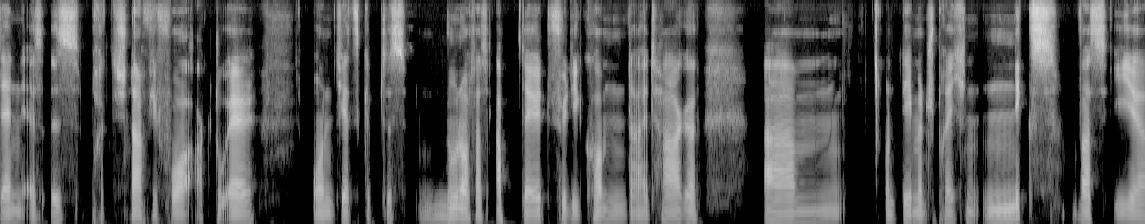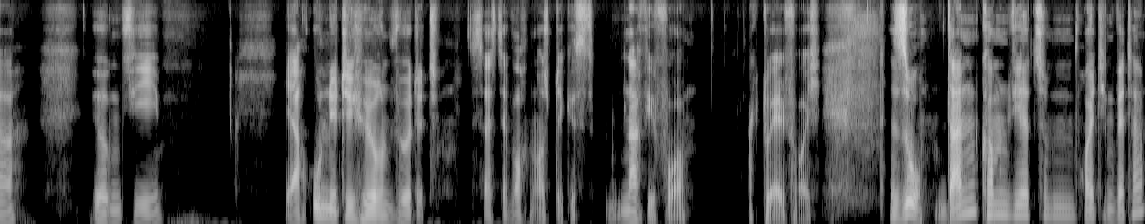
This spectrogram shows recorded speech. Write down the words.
denn es ist praktisch nach wie vor aktuell. Und jetzt gibt es nur noch das Update für die kommenden drei Tage. Ähm, und dementsprechend nichts, was ihr irgendwie ja, unnötig hören würdet. Das heißt, der Wochenausblick ist nach wie vor aktuell für euch. So, dann kommen wir zum heutigen Wetter,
